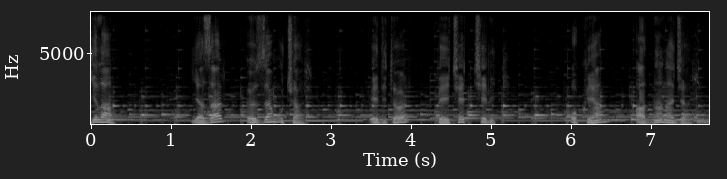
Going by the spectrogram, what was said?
Yılan Yazar Özlem Uçar Editör Behçet Çelik Okuyan Adnan Acar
